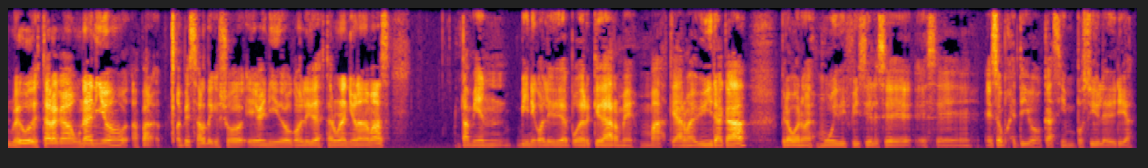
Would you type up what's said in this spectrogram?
luego de estar acá un año, a pesar de que yo he venido con la idea de estar un año nada más, también vine con la idea de poder quedarme, más quedarme a vivir acá, pero bueno, es muy difícil ese, ese, ese objetivo, casi imposible diría.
